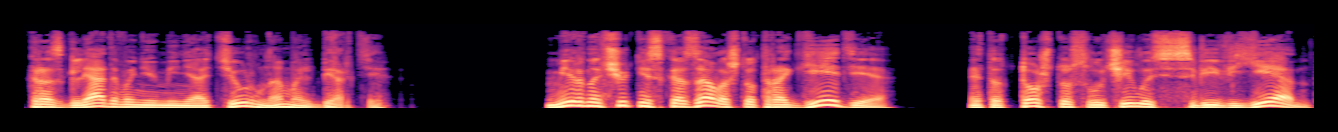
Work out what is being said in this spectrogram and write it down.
к разглядыванию миниатюр на мольберте. Мирно чуть не сказала, что трагедия — это то, что случилось с Вивьен,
